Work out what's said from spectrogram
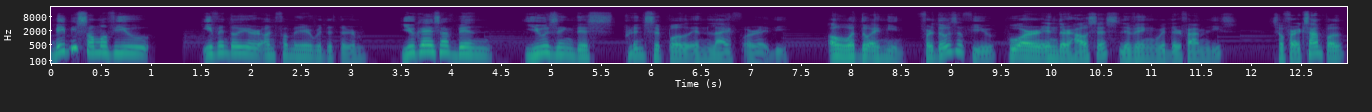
maybe some of you, even though you're unfamiliar with the term, you guys have been using this principle in life already. Oh, what do I mean? For those of you who are in their houses living with their families, so for example,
